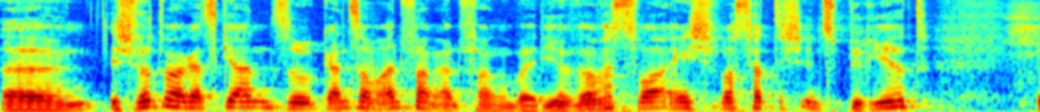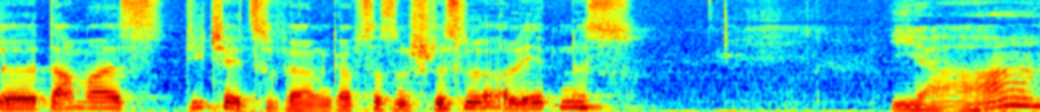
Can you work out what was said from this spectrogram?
Ähm, ich würde mal ganz gern so ganz am Anfang anfangen bei dir. Was war eigentlich, was hat dich inspiriert, äh, damals DJ zu werden? Gab es da so ein Schlüsselerlebnis? Ja,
